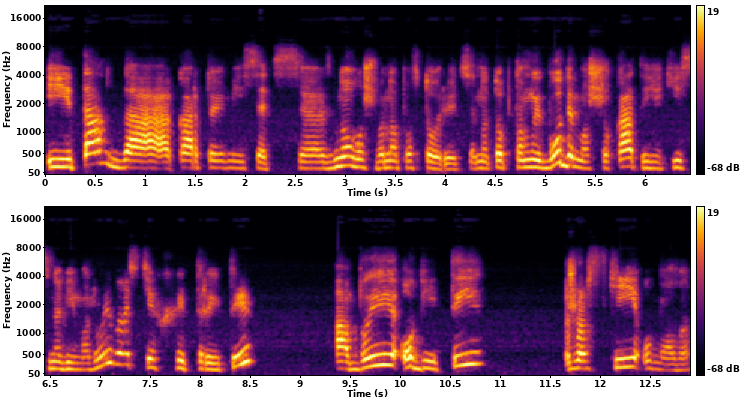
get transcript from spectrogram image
і там за картою місяць е, знову ж воно повторюється. Ну тобто, ми будемо шукати якісь нові можливості, хитрити, аби обійти жорсткі умови.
